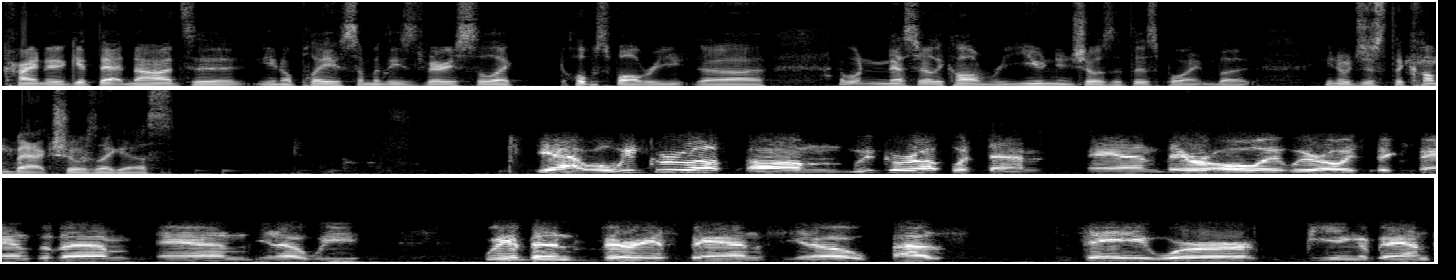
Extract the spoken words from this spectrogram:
kind of get that nod to you know play some of these very select Hopesfall? Re- uh, I wouldn't necessarily call them reunion shows at this point, but you know, just the comeback shows, I guess. Yeah, well, we grew up. Um, we grew up with them, and they were always. We were always big fans of them, and you know, we we had been in various bands, you know, as they were being a band,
